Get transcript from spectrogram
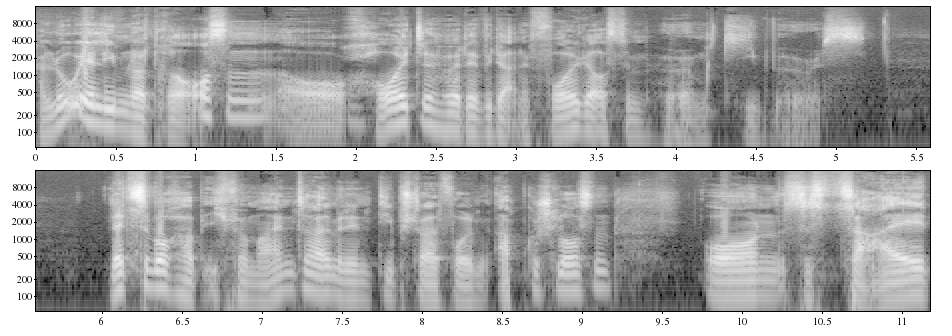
Hallo ihr Lieben da draußen, auch heute hört ihr wieder eine Folge aus dem Hermkeyverse. Letzte Woche habe ich für meinen Teil mit den Diebstahlfolgen abgeschlossen und es ist Zeit,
